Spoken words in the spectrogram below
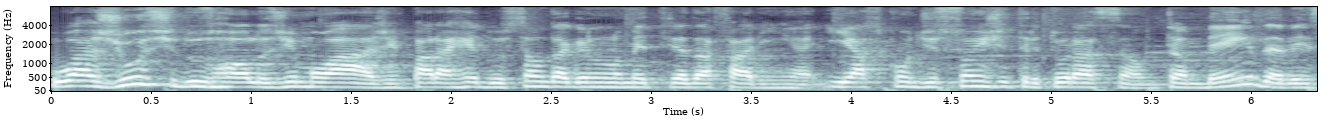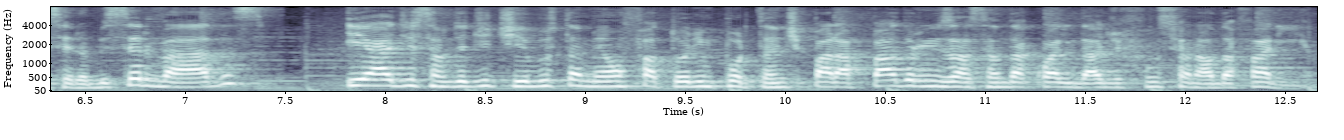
O ajuste dos rolos de moagem para a redução da granulometria da farinha e as condições de trituração também devem ser observadas. E a adição de aditivos também é um fator importante para a padronização da qualidade funcional da farinha.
